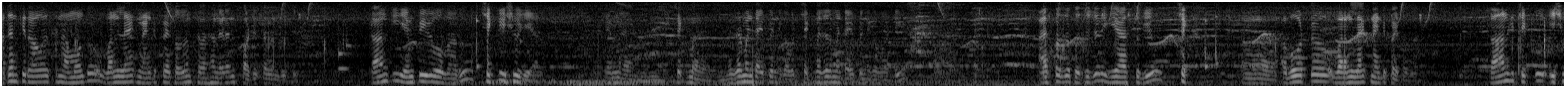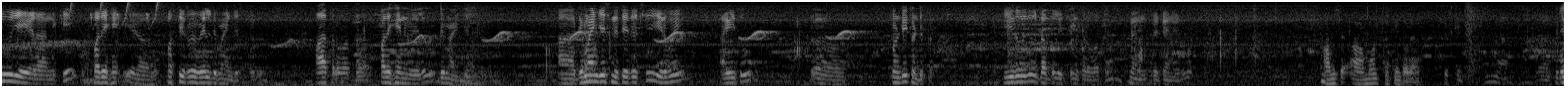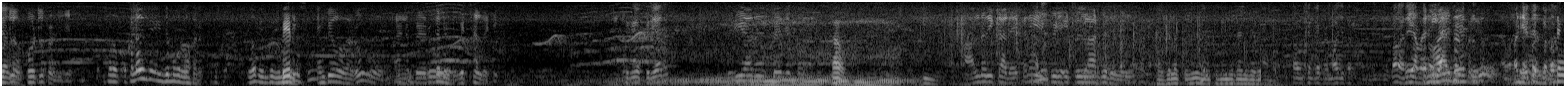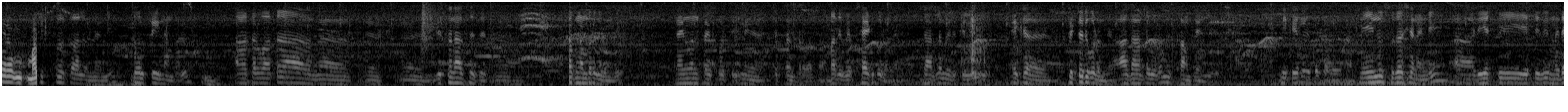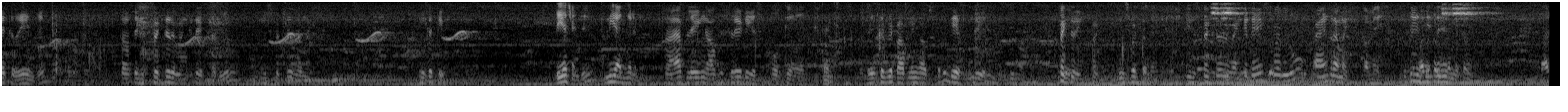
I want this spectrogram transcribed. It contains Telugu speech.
అతనికి రావాల్సిన amount one lakh ninety five thousand seven hundred and forty seven rupees. దానికి ఎంపీఓ గారు చెక్ ఇష్యూ చేయాలి. చెక్ మెజర్మెంట్ అయిపోయింది కాబట్టి చెక్ మెజర్మెంట్ అయిపోయింది కాబట్టి as per the procedure he has to give cheque about one lakh ninety five thousand. దానికి చెక్ ఇష్యూ చేయడానికి పదిహేను ఫస్ట్ ఇరవై వేలు డిమాండ్ చేస్తారు. ఆ తర్వాత పదిహేను వేలు డిమాండ్ ఆ డిమాండ్ చేసిన తేదీ వచ్చి ఇరవై ఐదు ట్వంటీ ట్వంటీ ఫైవ్. ఈరోజు డబ్బులు ఇచ్చిన తర్వాత మేము రిటర్న్ అయ్యేది అంశ అమౌంట్ ఫిఫ్టీన్ థౌసండ్. ఫిఫ్టీన్ కోర్టులో కోర్టులో ప్రొడ్యూస్ చేస్తాం పేర్లు ఎంపీఓ గారు ఆయన పేరు విఠల్ రెడ్డి. ఫిర్యాదు? ఫిర్యాదు పేరు చెప్పాను ఆల్రెడీ కాడే కానీ ఇట్ విల్ నాట్ రిలీజ్ ప్రజలకు సిక్స్ ఫోర్ కాల్ ఉందండి. టోల్ ఫ్రీ నెంబరు ఆ తర్వాత విశ్వనాథ్ నెంబర్ కూడా ఉంది. నైన్ వన్ ఫైవ్ నేను చెప్తాను తర్వాత. అది వెబ్సైట్ కూడా ఉంది. దాంట్లో మీరు వెళ్ళి ట్విట్టర్ కూడా ఉంది. ఆ దాంట్లో కూడా మీరు కంప్లైంట్ చేయొచ్చు. మీ పేరు చెప్పండి. నేను సుదర్శన్ అండి. DSP ACB Medak range. తర్వాత ఇన్స్పెక్టర్ వెంకటేశ్వర్లు ఇన్స్పెక్టర్ రమేష్. ఇంకా టీమ్ డిఎస్పీ మీ అందరి. Trap laying ఆఫీసరే DSP okay Venkatagiri travelling officer DSP inspector inspector. Inspector. Inspector Venkateswarlu and Ramesh. Ramesh.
